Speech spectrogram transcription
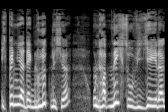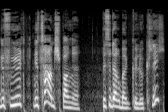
Ich bin ja der Glückliche und habe nicht so wie jeder gefühlt eine Zahnspange. Bist du darüber glücklich?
